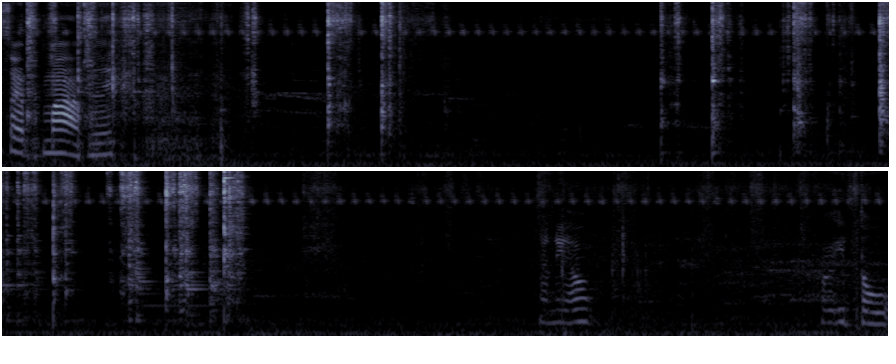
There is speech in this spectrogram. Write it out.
แซ่บมากเลย อันนี้เอาเอาอีโตะ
